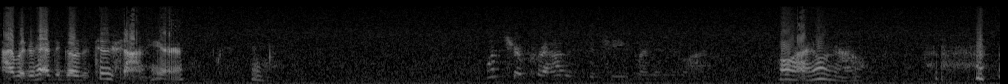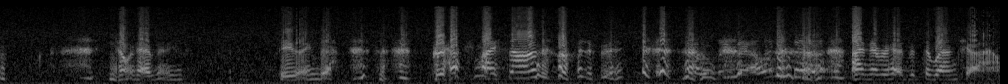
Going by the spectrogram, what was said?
I would have had to go to Tucson here. What's your proudest achievement in your life? Oh, I don't know. don't have any feeling that perhaps my son. I never had but the one child.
